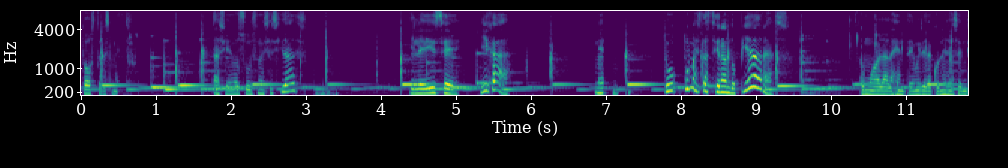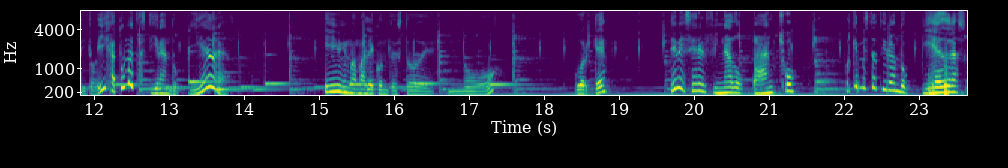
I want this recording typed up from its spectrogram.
dos, tres metros, haciendo sus necesidades. Y le dice, hija, tú, tú me estás tirando piedras. Como habla la gente de Mérida con ese acentito, hija, tú me estás tirando piedras. Y mi mamá le contestó de, no, ¿por qué? Debe ser el finado Pancho ¿por qué me está tirando piedras?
